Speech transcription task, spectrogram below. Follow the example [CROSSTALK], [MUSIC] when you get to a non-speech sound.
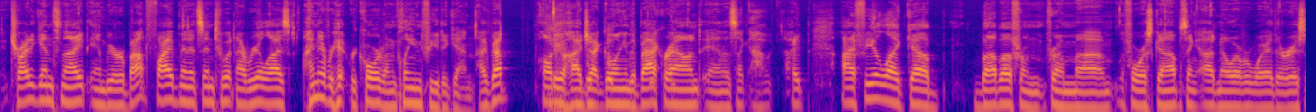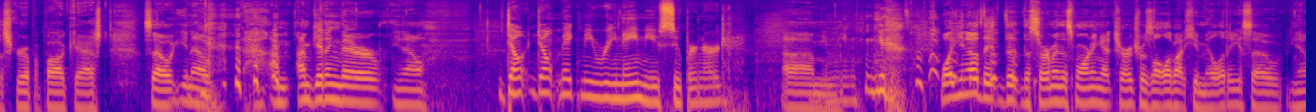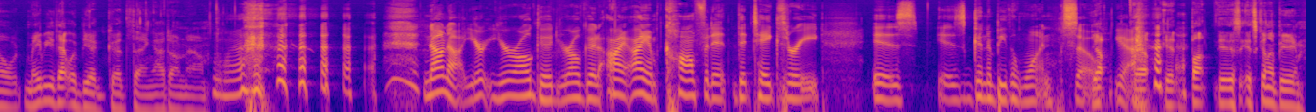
tried again tonight, and we were about five minutes into it, and I realized I never hit record on Clean Feed again. I've got audio hijack going in the background, and it's like oh, I I feel like uh, Bubba from from um, the Forrest Gump saying, "I know everywhere there is a screw up a podcast." So you know, [LAUGHS] I'm I'm getting there. You know, Don't don't make me rename you, super nerd. Um, [LAUGHS] well, you know, the, the, the sermon this morning at church was all about humility. So, you know, maybe that would be a good thing. I don't know. [LAUGHS] no, no, you're you're all good. You're all good. I I am confident that take three is is gonna be the one. So Yep. yeah. Yep. It, but it's, it's going to be.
